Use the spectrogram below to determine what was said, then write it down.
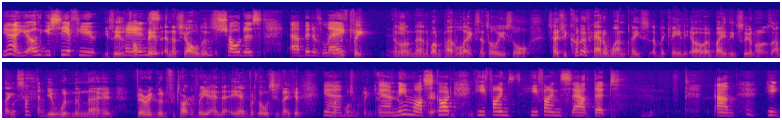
Yeah, you oh, you see a few You see the top bit and the shoulders shoulders, a bit of and leg. the feet. And, and the bottom part of the legs. That's all you saw. So she could have had a one-piece of bikini or a bathing suit on or something. Or something. You wouldn't have known. Very good photography, and uh, yeah, everyone thought, oh, she's naked. Yeah. Not- wasn't really naked. Yeah. Meanwhile, Scott he finds he finds out that um he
